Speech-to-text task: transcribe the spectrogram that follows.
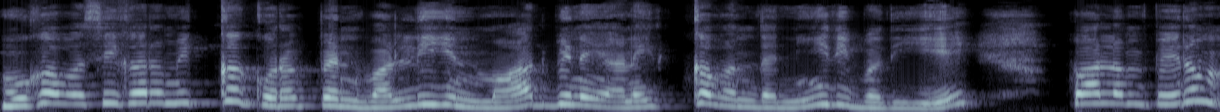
முகவசிகரமிக்க குரப்பெண் வள்ளியின் மார்பினை அணைக்க வந்த நீதிபதியே பலம் பெரும்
